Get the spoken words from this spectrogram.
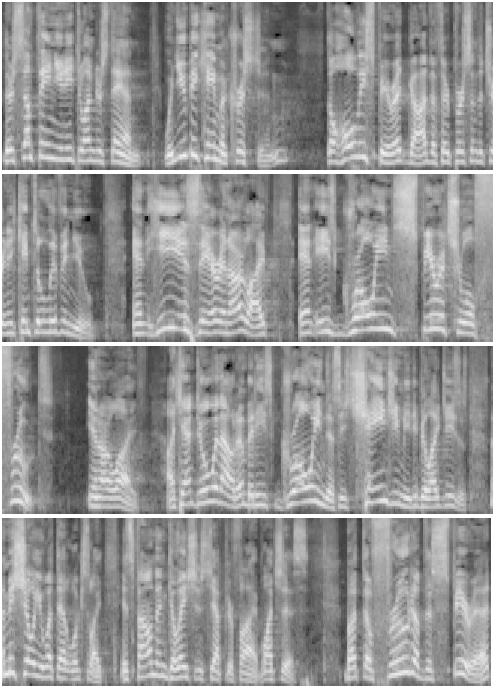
there's something you need to understand. When you became a Christian, the Holy Spirit, God, the third person of the Trinity, came to live in you. And He is there in our life, and He's growing spiritual fruit in our life. I can't do it without Him, but He's growing this. He's changing me to be like Jesus. Let me show you what that looks like. It's found in Galatians chapter 5. Watch this. But the fruit of the Spirit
